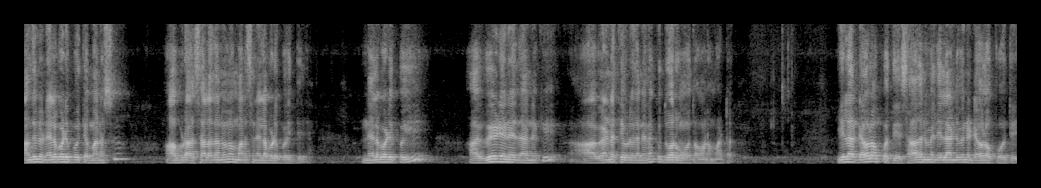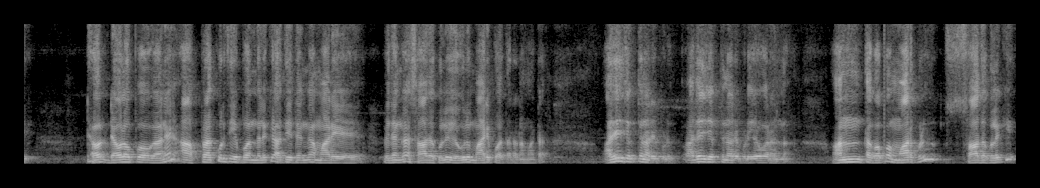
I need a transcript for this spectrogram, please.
అందులో నిలబడిపోతే మనసు అప్పుడు ఆ చల్లదనంలో మనసు నిలబడిపోయింది నిలబడిపోయి ఆ వేడి అనే దానికి ఆ వెండ తీవ్రత అనే దానికి దూరం అవుతాం అన్నమాట ఇలా డెవలప్ అవుతాయి. సాధన మీద ఇలాంటివన్నీ డెవలప్ అవుతాయి. డెవలప్ అవగానే ఆ ప్రకృతి ఇబ్బందులకి అతీతంగా మారే విధంగా సాధకులు యోగులు మారిపోతారన్నమాట. అదే చెప్తున్నారు ఇప్పుడు అదే చెప్తున్నారు ఇప్పుడు యోగానంద అంత గొప్ప మార్పులు సాధకులకి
